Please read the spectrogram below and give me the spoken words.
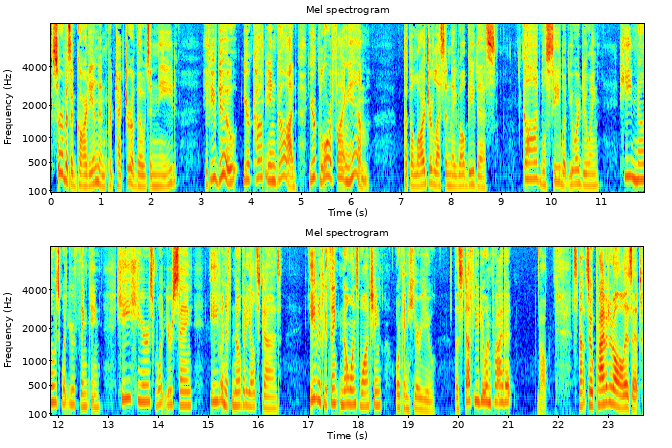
Serve as a guardian and protector of those in need. If you do, you're copying God, you're glorifying Him. But the larger lesson may well be this God will see what you are doing. He knows what you're thinking. He hears what you're saying, even if nobody else does, even if you think no one's watching or can hear you. The stuff you do in private, well, it's not so private at all, is it?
